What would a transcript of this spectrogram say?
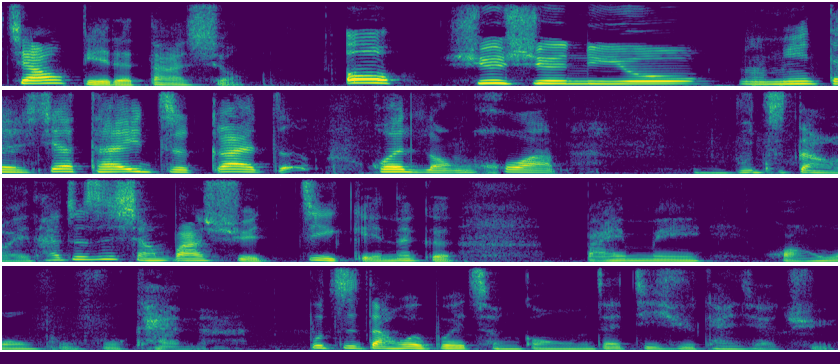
交给了大熊。哦，谢谢你哦。妈咪，等下它一直盖着会融化吗？不知道哎，他就是想把雪寄给那个白眉。黄翁夫妇看呐，不知道会不会成功。我们再继续看下去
